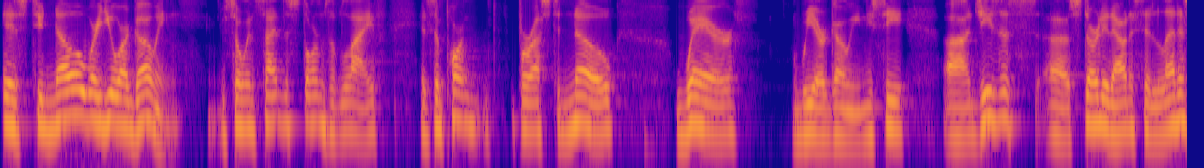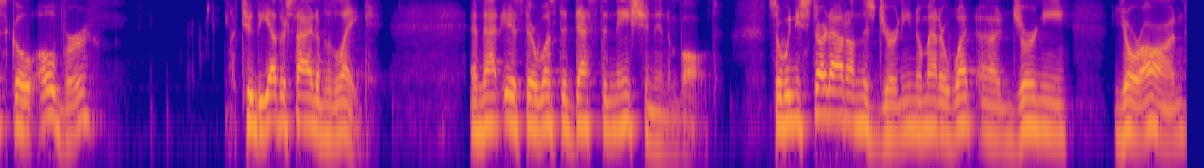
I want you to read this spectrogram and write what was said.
is to know where you are going. So, inside the storms of life, it's important for us to know where we are going. You see, uh, Jesus uh, started out and said, Let us go over to the other side of the lake. And that is, there was the destination involved. So, when you start out on this journey, no matter what uh, journey you're on,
